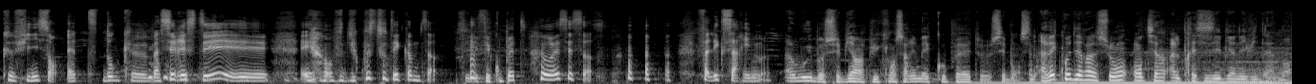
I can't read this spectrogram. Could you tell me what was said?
que finisse en être. Donc, euh, bah, c'est resté et, et du coup, tout est comme ça. C'est l'effet coupette? Ouais, c'est ça. Fallait que ça rime. Ah oui, bah c'est bien. Puis quand ça rime avec coupette, euh, c'est bon. Avec modération, on tient à le préciser bien évidemment.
